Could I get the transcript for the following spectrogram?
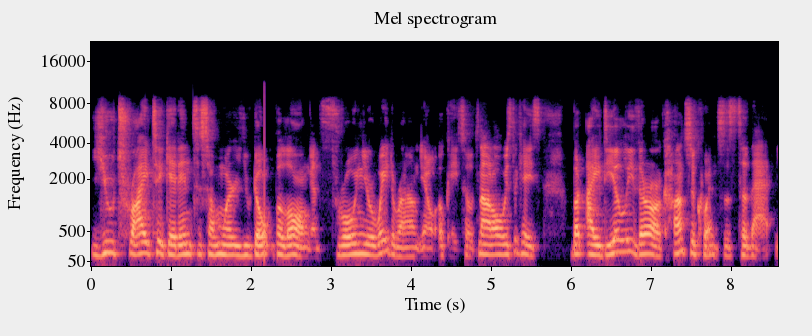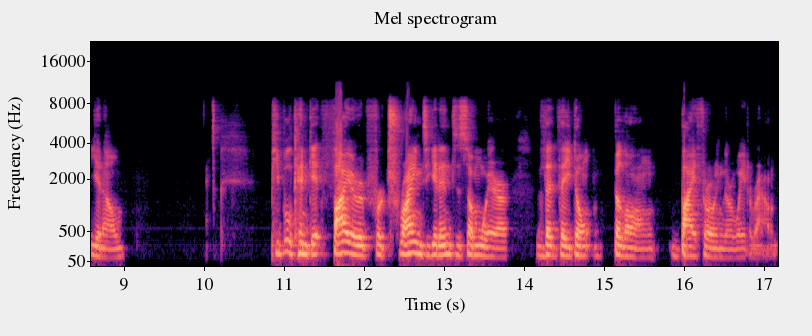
you try to get into somewhere you don't belong and throwing your weight around, you know, okay, so it's not always the case, but ideally there are consequences to that, you know people can get fired for trying to get into somewhere that they don't belong by throwing their weight around.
